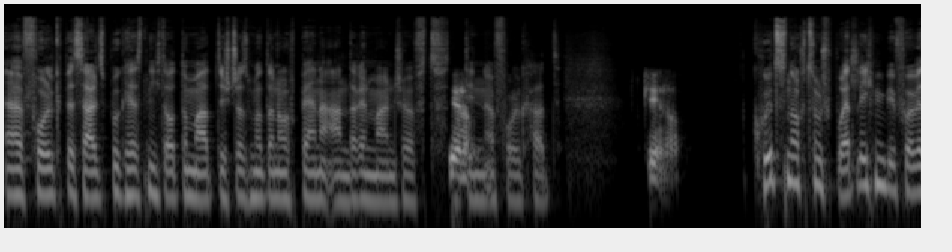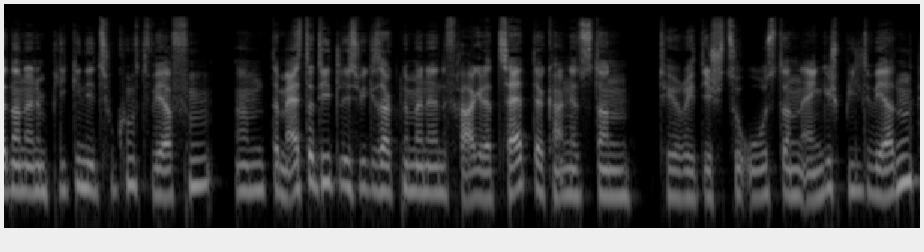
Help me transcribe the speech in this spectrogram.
Erfolg bei Salzburg heißt nicht automatisch, dass man dann auch bei einer anderen Mannschaft genau. den Erfolg hat. Genau. Kurz noch zum Sportlichen, bevor wir dann einen Blick in die Zukunft werfen. Ähm, der Meistertitel ist wie gesagt nur eine Frage der Zeit. Der kann jetzt dann theoretisch zu Ostern eingespielt werden.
